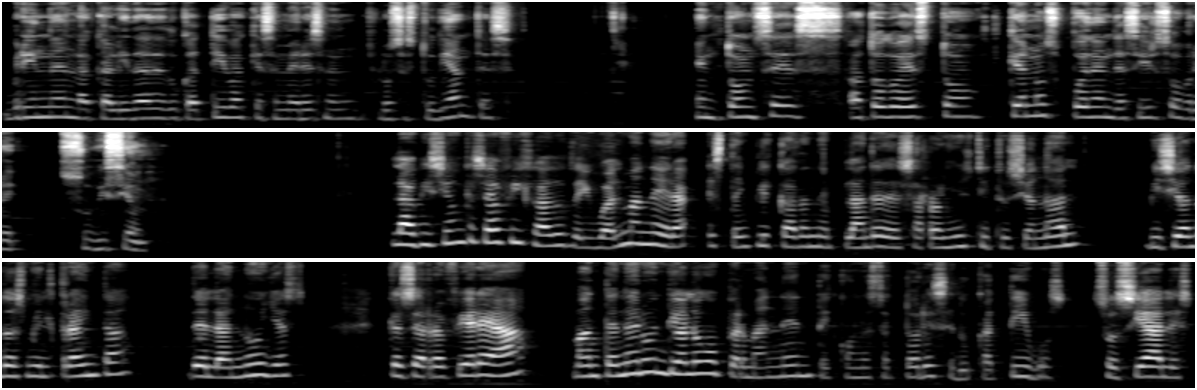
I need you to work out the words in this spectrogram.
brinden la calidad educativa que se merecen los estudiantes. Entonces, a todo esto, ¿qué nos pueden decir sobre su visión? La visión que se ha fijado de igual manera está implicada en el Plan de Desarrollo Institucional Visión 2030 de la NUYES, que se refiere a mantener un diálogo permanente con los sectores educativos, sociales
